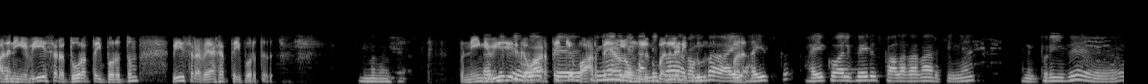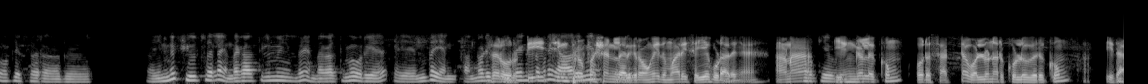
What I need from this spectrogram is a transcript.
அது நீங்க வீசுற தூரத்தை பொறுத்தும் வீசுற வேகத்தை பொறுத்தது. இப்ப நீங்க வீசியிருக்க ஓகே, வார்த்தைக்கு. வார்த்தையால உங்களுக்கு பதிலடி ரொம்ப ஹை குவாலிஃபைடு ஸ்காலரா தான் இருப்பீங்க. எனக்கு புரியுது. ஓகே சார் அது இனிமே ஃபியூச்சர்ல எந்த காலத்துலயுமே இல்ல. எந்த காலத்துலயுமே ஒரு எந்த தன்னுடைய சார் ஒரு டீச்சிங் ப்ரொஃபஷன்ல இருக்கிறவங்க இது மாதிரி செய்யக்கூடாதுங்க. ஆனா. எங்களுக்கும் ஒரு சட்ட வல்லுநர் குழு இருக்கும். இத.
